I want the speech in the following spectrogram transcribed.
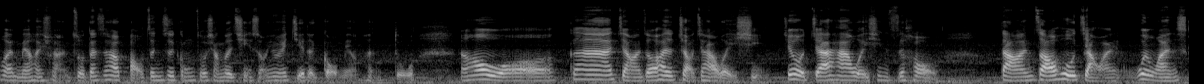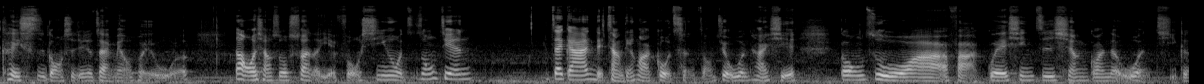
会没有很喜欢做，但是他保证是工作相对轻松，因为接的狗没有很多。然后我跟他讲完之后，他就叫我加他微信，结果加他微信之后，打完招呼讲完问完可以试工时间，就再也没有回我了。但我想说算了，也佛系，因为我中间。在跟他讲电话过程中，就问他一些工作啊、法规、薪资相关的问题跟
